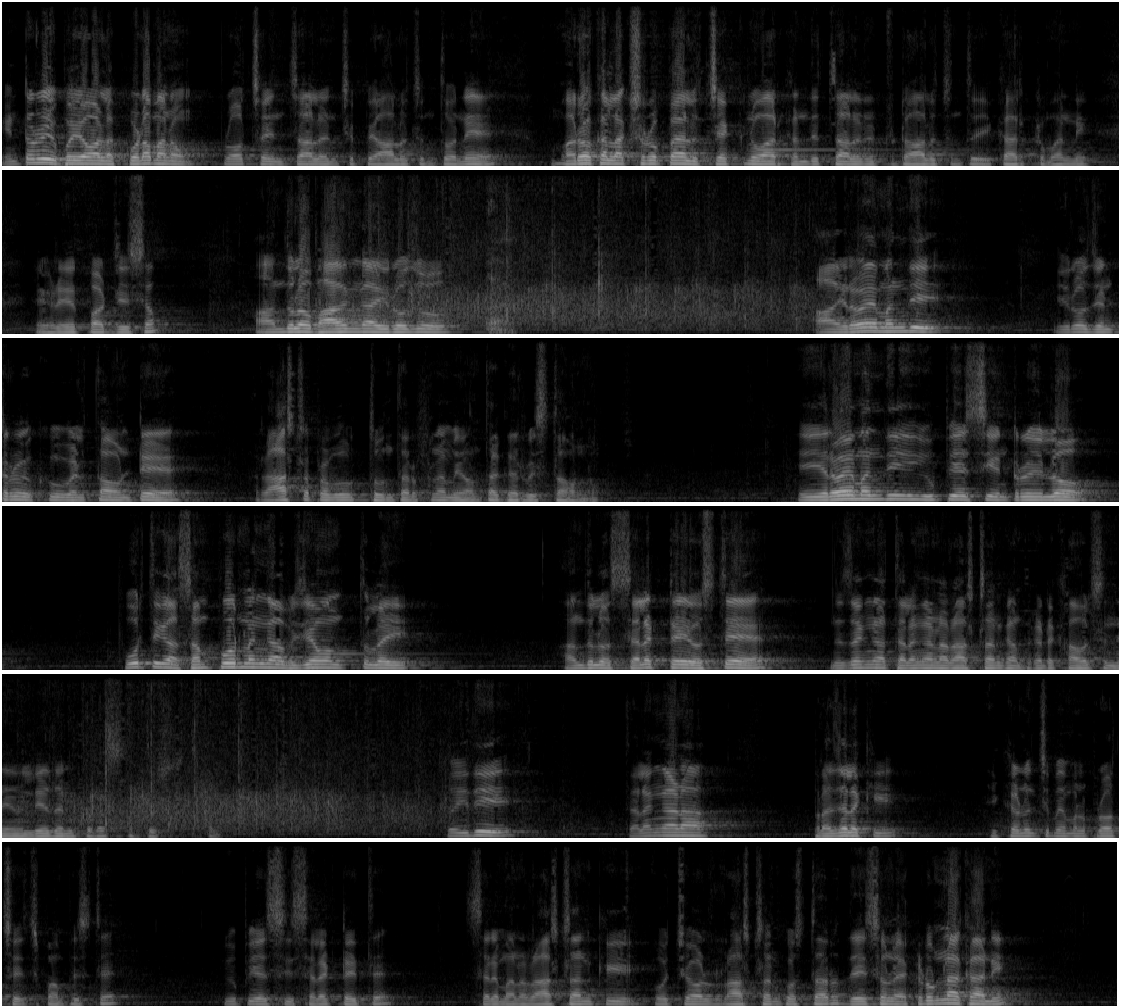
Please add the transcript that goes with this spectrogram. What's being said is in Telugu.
ఇంటర్వ్యూ పోయే వాళ్ళకు కూడా మనం ప్రోత్సహించాలని చెప్పి ఆలోచనతోనే మరొక లక్ష రూపాయలు చెక్ను వారికి అందించాలనేటువంటి ఆలోచనతో ఈ కార్యక్రమాన్ని ఇక్కడ ఏర్పాటు చేశాం. అందులో భాగంగా ఈరోజు ఆ ఇరవై మంది ఈరోజు ఇంటర్వ్యూకు వెళ్తూ ఉంటే రాష్ట్ర ప్రభుత్వం తరఫున మేమంతా గర్విస్తూ ఉన్నాం. ఈ ఇరవై మంది యూపీఎస్సీ ఇంటర్వ్యూలో పూర్తిగా సంపూర్ణంగా విజయవంతులై అందులో సెలెక్ట్ అయ్యి వస్తే నిజంగా తెలంగాణ రాష్ట్రానికి అంతకంటే కావాల్సింది ఏమీ లేదని కూడా సంతోషిస్తాను సో ఇది తెలంగాణ ప్రజలకి ఇక్కడ నుంచి మిమ్మల్ని ప్రోత్సహించి పంపిస్తే యూపీఎస్సీ సెలెక్ట్ అయితే సరే మన రాష్ట్రానికి వచ్చేవాళ్ళు రాష్ట్రానికి వస్తారు దేశంలో ఎక్కడున్నా కానీ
